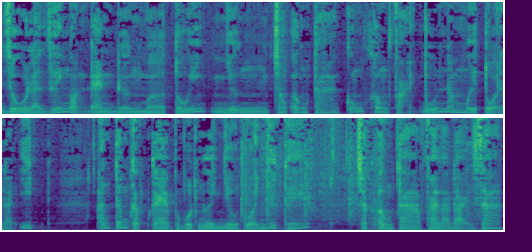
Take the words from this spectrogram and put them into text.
dù là dưới ngọn đèn đường mờ tối nhưng trong ông ta cũng không phải bốn năm mươi tuổi là ít. An tâm cặp kè với một người nhiều tuổi như thế. Chắc ông ta phải là đại gia.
